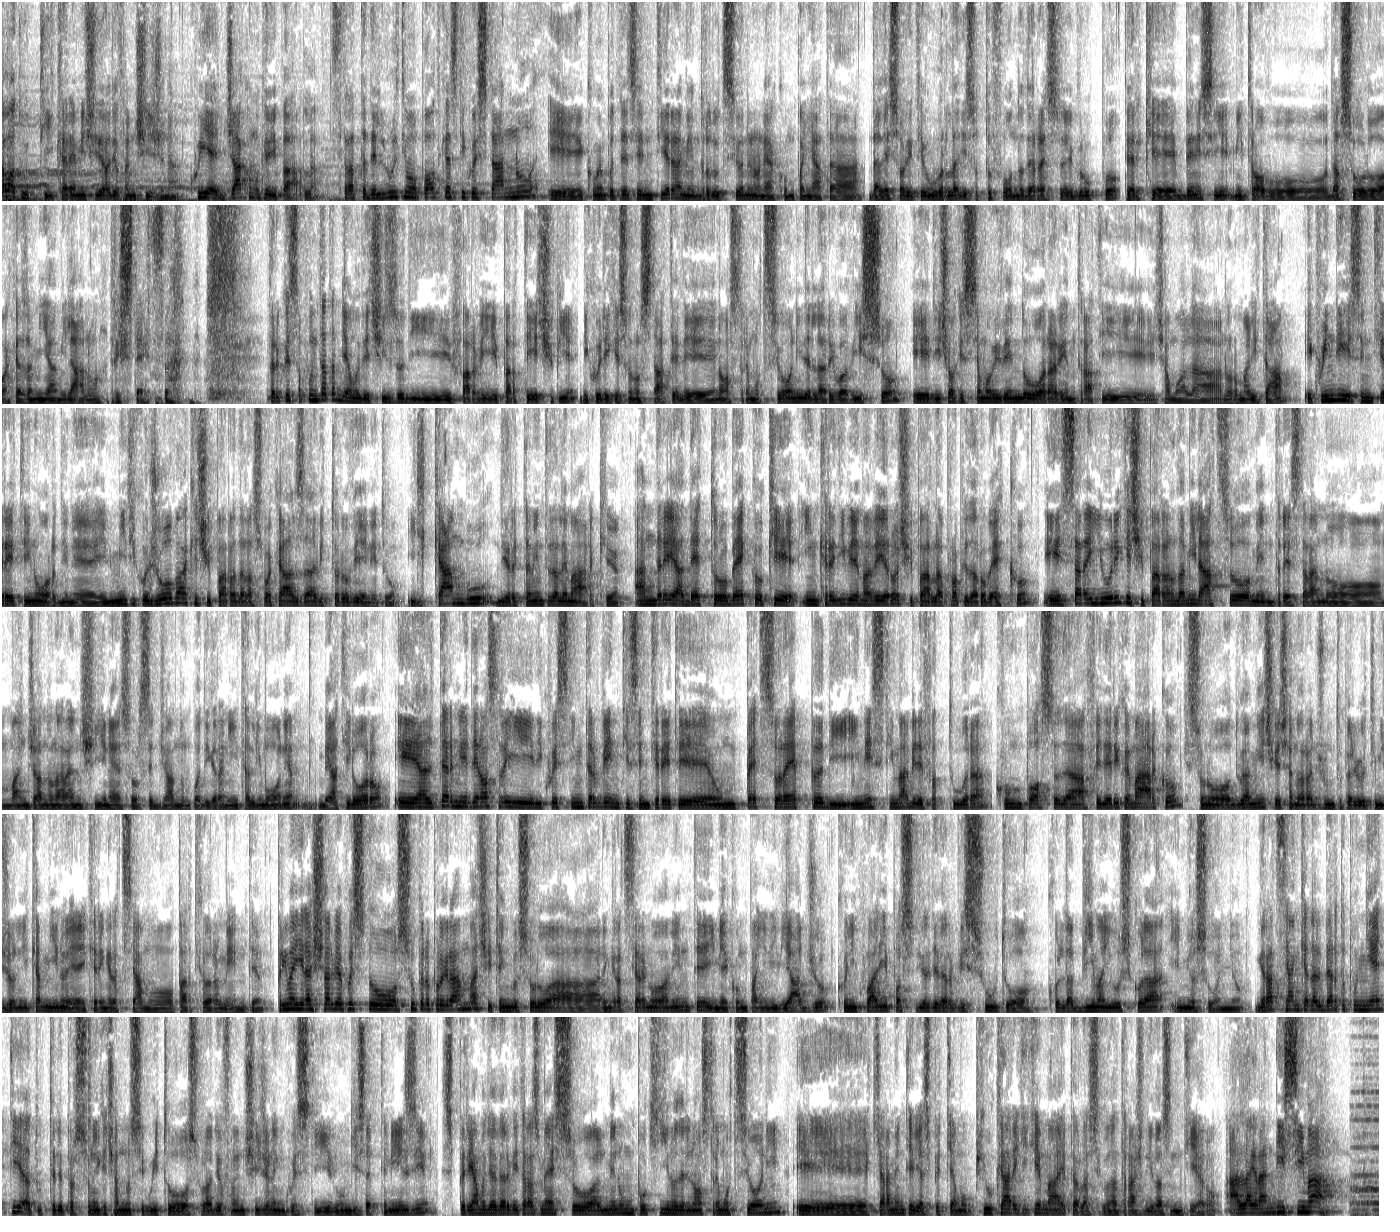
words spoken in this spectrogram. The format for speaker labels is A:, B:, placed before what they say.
A: Ciao a tutti cari amici di Radio Francigena, qui è Giacomo che vi parla. Si tratta dell'ultimo podcast di quest'anno e come potete sentire la mia introduzione non è accompagnata dalle solite urla di sottofondo del resto del gruppo perché bene sì mi trovo da solo a casa mia a Milano, tristezza. Per questa puntata abbiamo deciso di farvi partecipi di quelle che sono state le nostre emozioni dell'arrivo a Visso e di ciò che stiamo vivendo ora rientrati diciamo alla normalità. E quindi sentirete in ordine il mitico Giova che ci parla dalla sua casa a Vittorio Veneto, il Cambu direttamente dalle Marche, Andrea detto Robecco che incredibile ma vero ci parla proprio da Robecco e Sara e Yuri che ci parlano da Milazzo mentre staranno mangiando un'arancina e sorseggiando un po' di granita al limone, beati loro. E al termine dei nostri nostri, di questi interventi sentirete un pezzo rap di inestimabile fattura composto da Federico e Marco, che sono due amici che ci hanno raggiunto per gli ultimi giorni di cammino e che ringraziamo particolarmente. Prima di lasciarvi a questo super programma ci tengo solo a ringraziare nuovamente i miei compagni di viaggio con i quali posso dire di aver vissuto con la V maiuscola il mio sogno. Grazie anche ad Alberto Pugnetti e a tutte le persone che ci hanno seguito su Radio Francigena in questi lunghi sette mesi. Speriamo di avervi trasmesso almeno un pochino delle nostre emozioni e chiaramente vi aspettiamo più carichi che mai per la seconda tranche di Va Sentiero. Alla grandissima!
